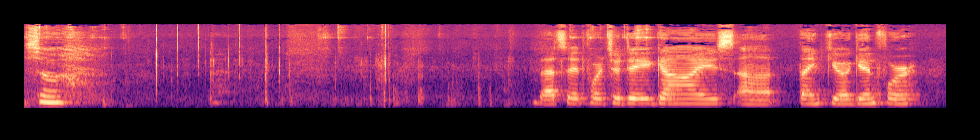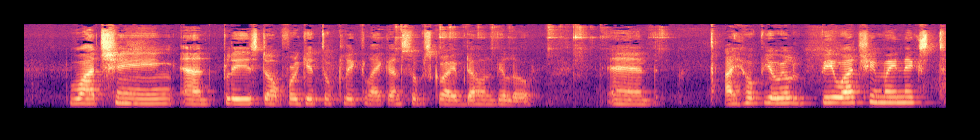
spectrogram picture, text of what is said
So that's it for today guys. Uh, thank you again for watching and please don't forget to click like and subscribe down below. And I hope you will be watching my next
